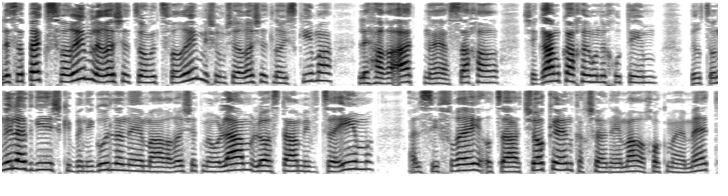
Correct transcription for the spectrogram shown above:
לספק ספרים לרשת צומת ספרים, משום שהרשת לא הסכימה להרעת תנאי הסחר, שגם כך היו נחותים. ברצוני להדגיש כי בניגוד לנאמר, הרשת מעולם לא עשתה מבצעים על ספרי הוצאת שוקן, כך שהנאמר רחוק מהאמת.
